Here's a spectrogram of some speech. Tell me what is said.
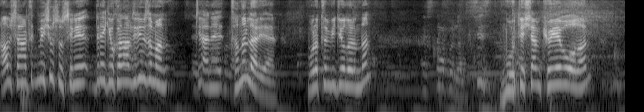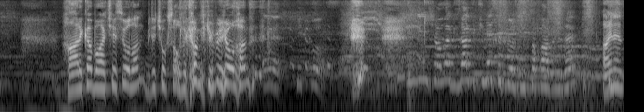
abi sen artık meşhursun. Seni direkt Gökhan abi dediğim zaman yani tanırlar yani. Murat'ın videolarından Estağfurullah. Siz muhteşem köy evi olan harika bahçesi olan bir de çok saldırgan bir köpeği olan evet Pitbull. Şimdi inşallah güzel bir kümes yapıyoruz Mustafa abimize. aynen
